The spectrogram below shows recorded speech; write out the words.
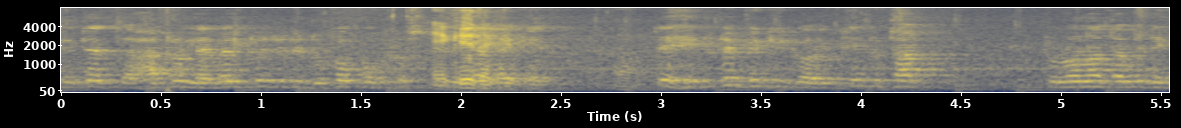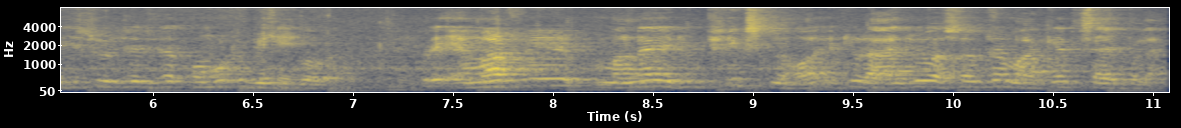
তেতিয়া তাহাঁতৰ লেভেলটো যদি দুশ পঁয়ষষ্ঠি। থাকে। তেতিয়া সেইটোতে বিক্ৰী কৰে। কিন্তু তাত তুলনাত আমি দেখিছোঁ যে তেতিয়া কমতো বিক্ৰী. কৰে গতিকে এম আৰ পি মানে এইটো ফিক্স নহয় এইটো ৰাইজেও আচলতে মাৰ্কেট চাই পেলাই।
